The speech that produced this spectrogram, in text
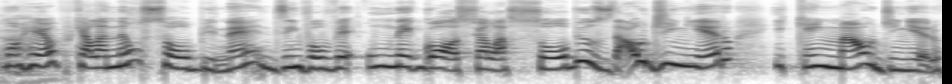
Ah. Morreu porque ela não soube, né, desenvolver um negócio, ela soube usar o dinheiro e queimar o dinheiro.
